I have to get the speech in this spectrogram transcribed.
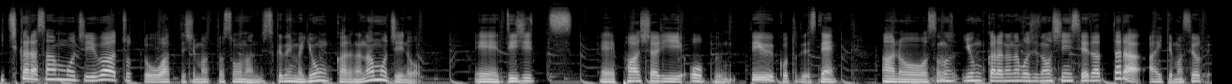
1から3文字はちょっと終わってしまったそうなんですけど、今4から7文字の、えー、digits、えー、partially open っていうことですね。あのその4から7文字の申請だったら空いてますよって。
